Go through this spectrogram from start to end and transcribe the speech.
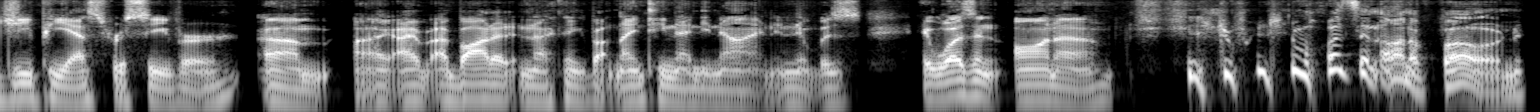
GPS receiver. Um, I, I, bought it in I think about 1999, and it was it wasn't on a it wasn't on a phone.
